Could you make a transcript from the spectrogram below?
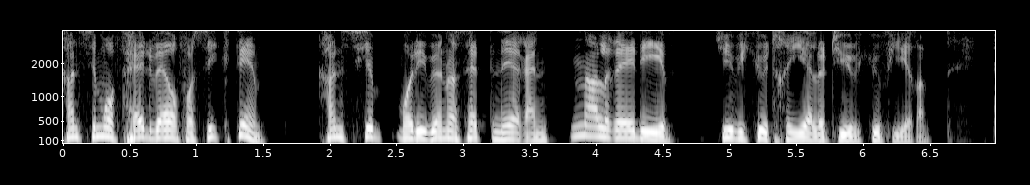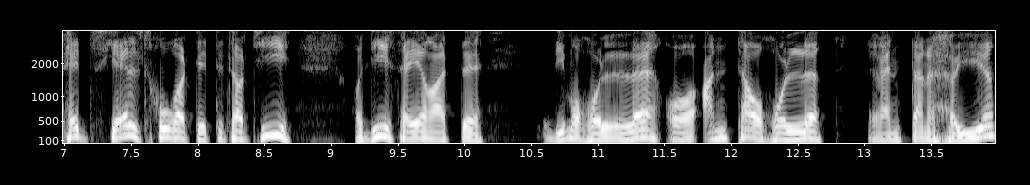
kanskje må Fed være forsiktig. Kanskje må de begynne å sette ned renten allerede i 2023 eller 2024. Fed selv tror at dette tar tid, og de sier at eh, de må holde og anta å holde rentene høye,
